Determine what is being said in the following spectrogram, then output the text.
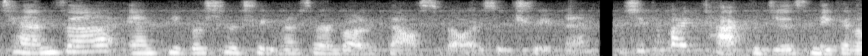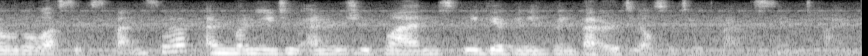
Tenza and PicoSure treatments are about a thousand dollars a treatment. But you can buy packages, make it a little less expensive. And when you do energy blends, we give an even better deal to do them at the same time.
